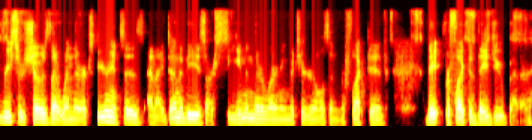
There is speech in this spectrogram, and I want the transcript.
research shows that when their experiences and identities are seen in their learning materials and reflected, they reflected, they do better.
